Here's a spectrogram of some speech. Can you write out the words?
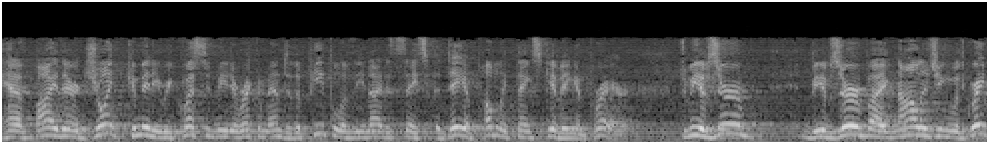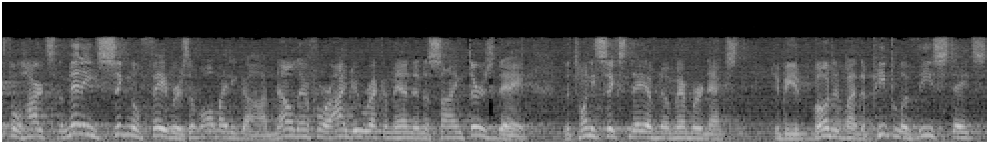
have, by their joint committee, requested me to recommend to the people of the United States a day of public thanksgiving and prayer to be observed be observed by acknowledging with grateful hearts the many signal favors of Almighty God. Now, therefore, I do recommend and assign Thursday, the 26th day of November next, to be devoted by the people of these states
